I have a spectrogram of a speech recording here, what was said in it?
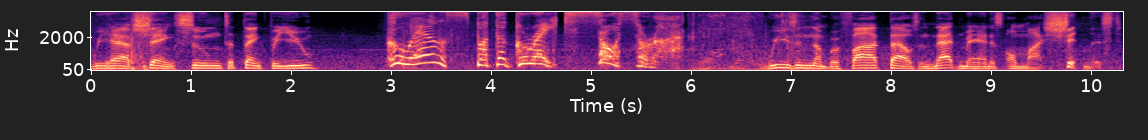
We have Shang Tsung to thank for you. Who else but the great sorcerer? Reason number 5,000, that man is on my shit list.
